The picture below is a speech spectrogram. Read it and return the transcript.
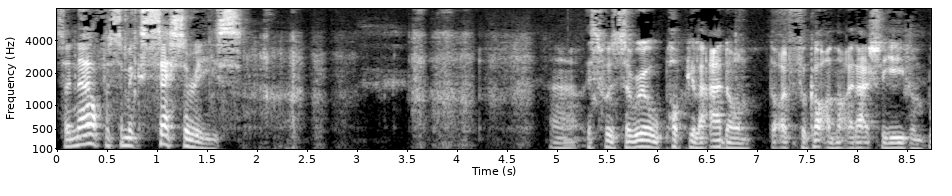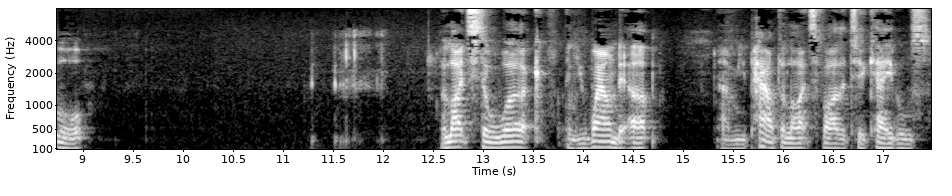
So now for some accessories. Uh, this was a real popular add-on that I'd forgotten that I'd actually even bought. The lights still work and you wound it up. Um, you powered the lights via the two cables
